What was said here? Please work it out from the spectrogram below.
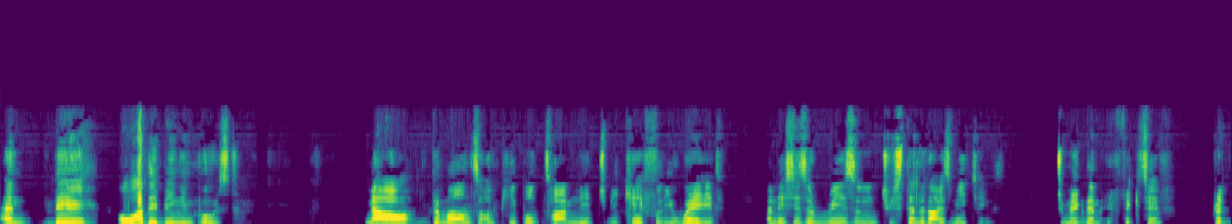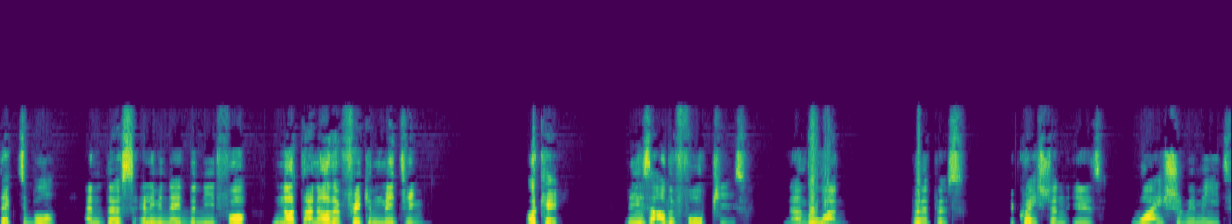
And they or are they being imposed? Now, demands on people time need to be carefully weighed, and this is a reason to standardize meetings, to make them effective, predictable, and thus eliminate the need for not another freaking meeting. Okay, these are the four Ps. Number one, purpose. The question is, why should we meet?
